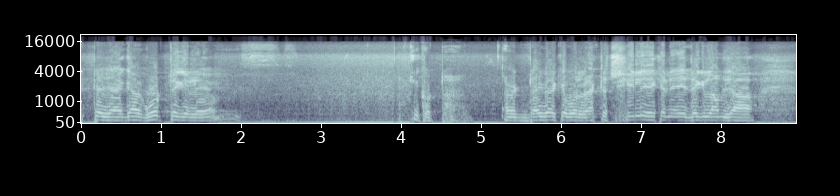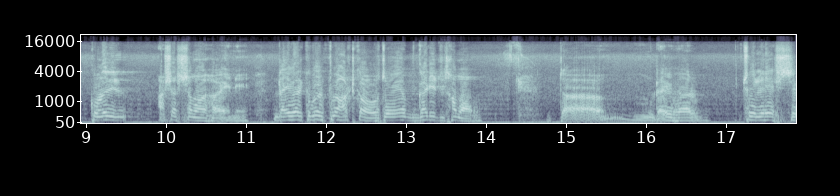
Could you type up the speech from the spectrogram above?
একটা জায়গা গড়তে গেলে কি করতে হয়? আমি ড্রাইভারকে বললাম, একটা ছেলে এখানে দেখলাম যা কোনোদিন আসার সময় হয়নি। ড্রাইভারকে বল তুমি আটকাও তো গাড়িটা থামাও। তা ড্রাইভার চলে এসছে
